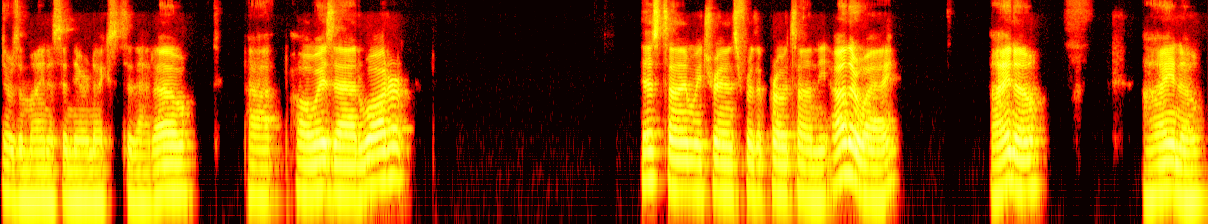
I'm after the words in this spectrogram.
There's a minus in there next to that O. Uh, always add water. This time we transfer the proton the other way. I know, I know.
